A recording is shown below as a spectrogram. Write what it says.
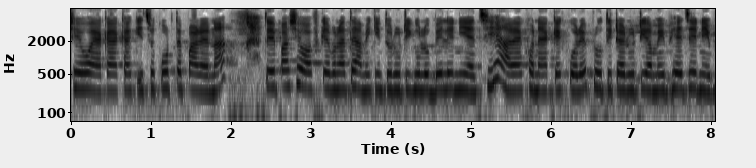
সেও একা একা কিছু করতে পারে না। তো এ পাশে অফ ক্যামেরাতে আমি কিন্তু রুটিগুলো বেলে নিয়েছি, আর এখন এক এক করে প্রতিটা রুটি আমি ভেজে নেব।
